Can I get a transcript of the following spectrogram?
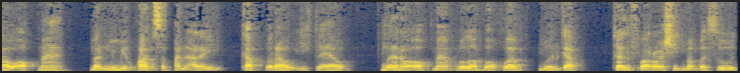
เราออกมา มันไม่มีความสัมพันธ์อะไรกับเราอีกแล้ว เมื่อเราออกมาพวกเราบอกว่าเหมือนกับกัลฟารอชินมับบาซูด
